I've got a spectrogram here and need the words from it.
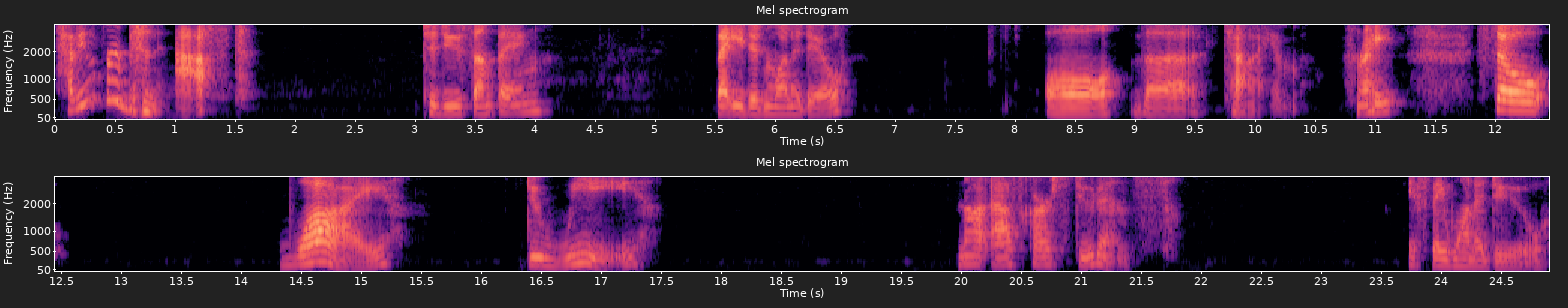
Have you ever been asked to do something that you didn't want to do all the time, right? So, why do we not ask our students if they want to do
